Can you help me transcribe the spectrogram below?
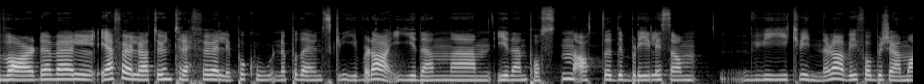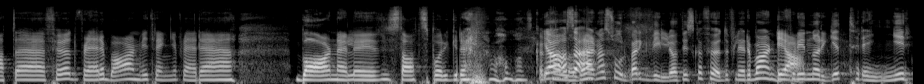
var det vel Jeg føler at hun treffer veldig på kornet på det hun skriver da, i den, um, i den posten. At det blir liksom Vi kvinner, da, vi får beskjed om at uh, fød flere barn. Vi trenger flere barn eller statsborgere, eller hva man skal Ja, kalle altså det. Erna Solberg vil jo at vi skal føde flere barn. Ja. Fordi Norge trenger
